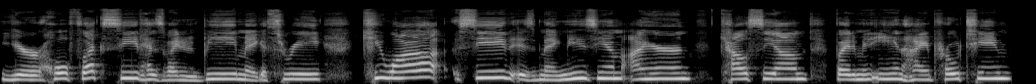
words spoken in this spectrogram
Your whole flax seed has vitamin B, omega 3. Quinoa seed is magnesium, iron, calcium, vitamin E, and high protein.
